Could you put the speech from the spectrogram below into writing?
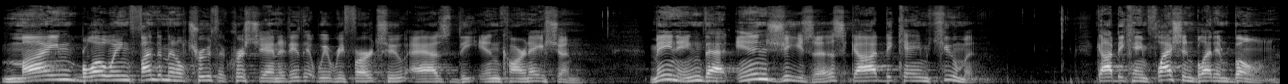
mind blowing fundamental truth of Christianity that we refer to as the incarnation, meaning that in Jesus, God became human. God became flesh and blood and bone.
